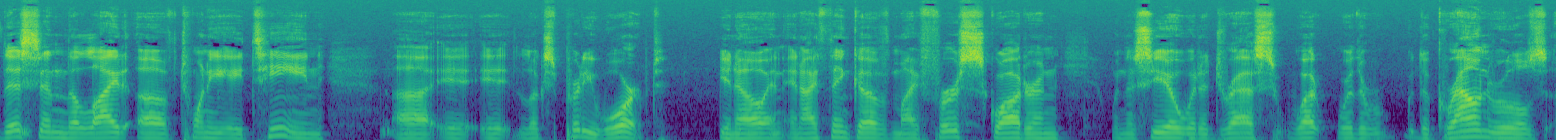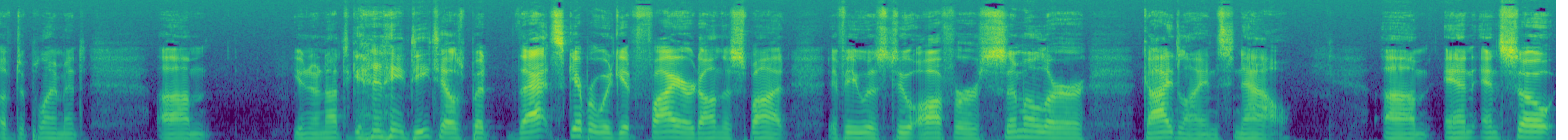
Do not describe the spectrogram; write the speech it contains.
this in the light of 2018, uh, it, it, looks pretty warped. You know, and, and I think of my first squadron when the CO would address what were the the ground rules of deployment. Um, you know, not to get any details, but that skipper would get fired on the spot if he was to offer similar guidelines now. Um, and and so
